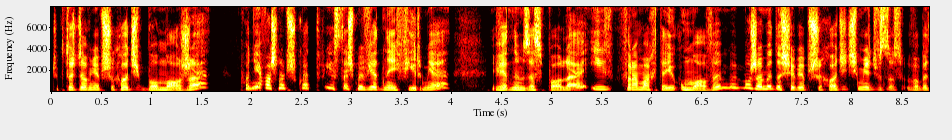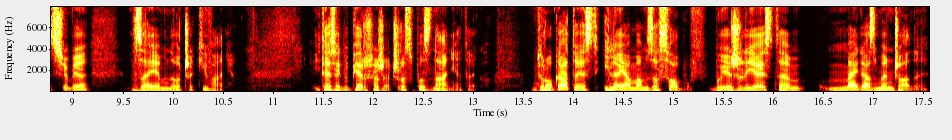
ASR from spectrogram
czy ktoś do mnie przychodzi, bo może, ponieważ na przykład jesteśmy w jednej firmie, w jednym zespole i w ramach tej umowy my możemy do siebie przychodzić i mieć wobec siebie wzajemne oczekiwania. I to jest jakby pierwsza rzecz, rozpoznanie tego. Druga to jest, ile ja mam zasobów, bo jeżeli ja jestem mega zmęczony,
